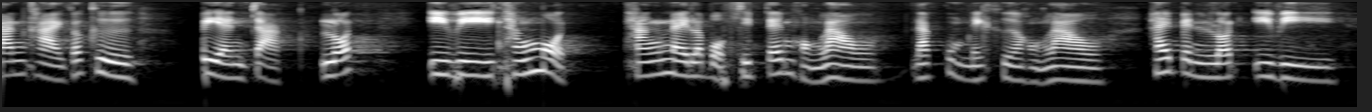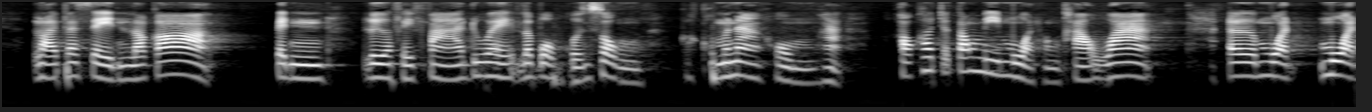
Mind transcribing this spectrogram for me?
การขายก็คือเปลี่ยนจาก รถ EV ทั้งหมดทั้งในระบบซิสเต็มของเรา และกลุ่มในเครือของเรา ให้เป็นรถ EV 100%แล้วก็เป็นเรือไฟฟ้าด้วยระบบขนส่งคมนาคมค่ะเขาเขาจะต้องมีหมวดของเขาว่าหมวดหมวด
